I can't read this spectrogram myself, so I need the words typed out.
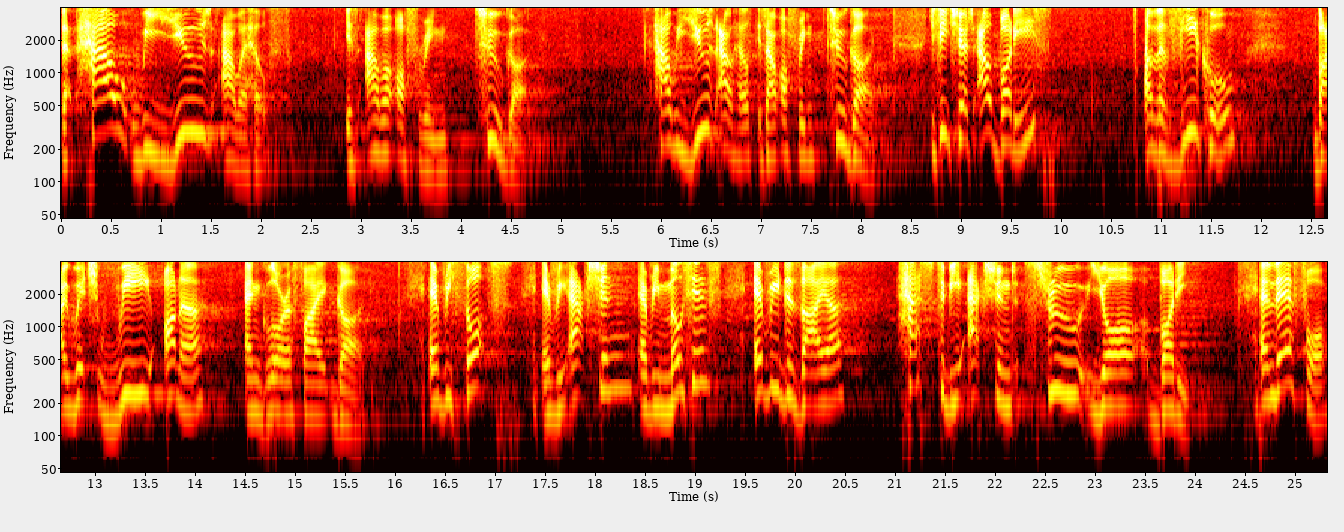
that how we use our health is our offering to God. How we use our health is our offering to God. You see, church, our bodies are the vehicle by which we honor and glorify God. Every thought, every action, every motive, every desire has to be actioned through your body. And therefore,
